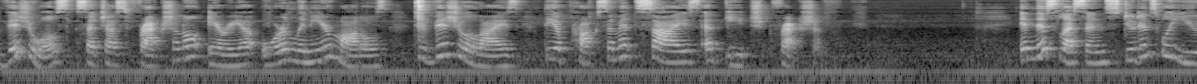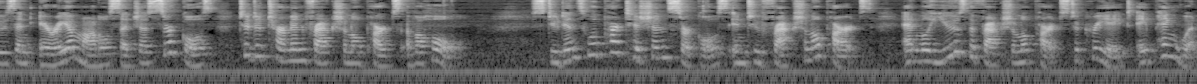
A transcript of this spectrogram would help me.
visuals such as fractional area or linear models to visualize the approximate size of each fraction. In this lesson, students will use an area model such as circles to determine fractional parts of a whole. Students will partition circles into fractional parts and will use the fractional parts to create a penguin.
